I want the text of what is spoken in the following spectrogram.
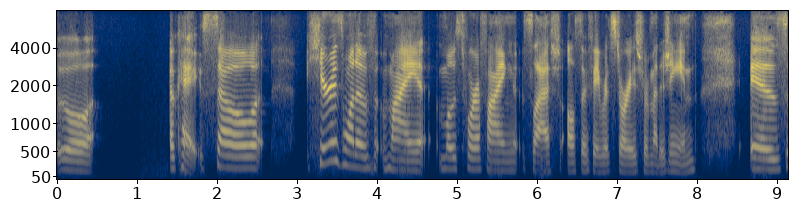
Oh, Okay, so here is one of my most horrifying slash also favorite stories from Medellin. Is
